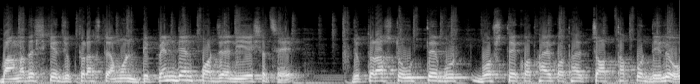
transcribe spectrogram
বাংলাদেশকে যুক্তরাষ্ট্র এমন ডিপেন্ডেন্ট পর্যায়ে নিয়ে এসেছে, যুক্তরাষ্ট্র উঠতে বসতে কথায় কথায় চটথাপ্পড় দিলেও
